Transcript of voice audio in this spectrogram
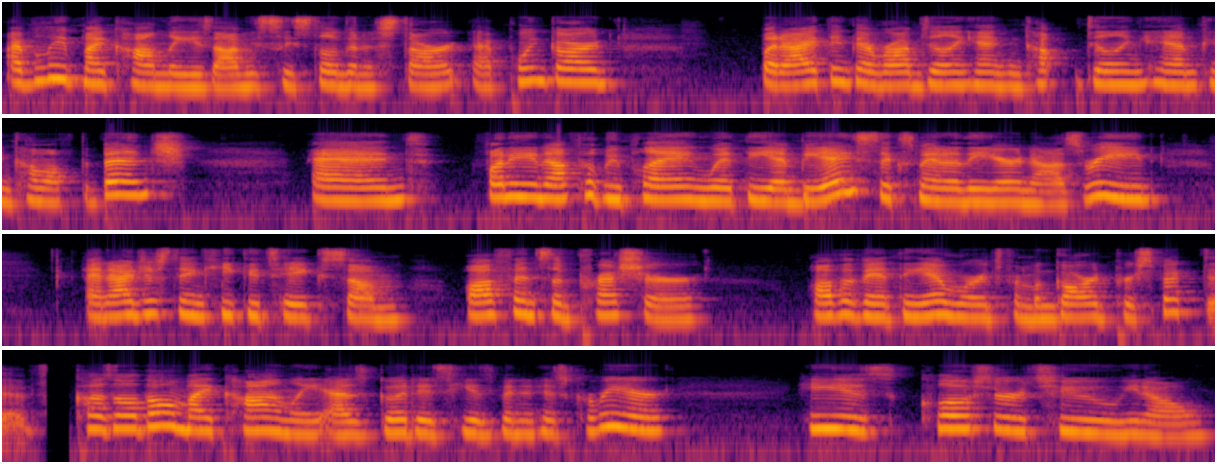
I believe Mike Conley is obviously still going to start at point guard, but I think that Rob Dillingham can, Dillingham can come off the bench. And funny enough, he'll be playing with the NBA Six Man of the Year, Naz Reid. And I just think he could take some offensive pressure off of Anthony Edwards from a guard perspective. Because although Mike Conley, as good as he has been in his career, he is closer to, you know,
